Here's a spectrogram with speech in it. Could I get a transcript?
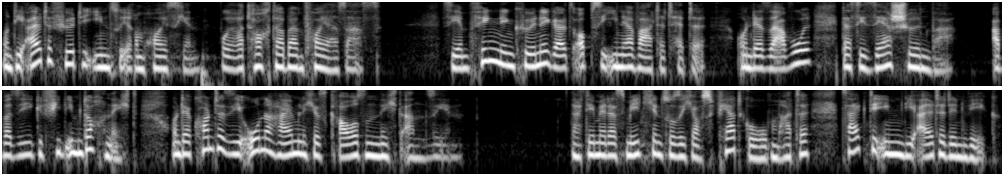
und die Alte führte ihn zu ihrem Häuschen, wo ihre Tochter beim Feuer saß. Sie empfing den König, als ob sie ihn erwartet hätte, und er sah wohl, dass sie sehr schön war. Aber sie gefiel ihm doch nicht, und er konnte sie ohne heimliches Grausen nicht ansehen. Nachdem er das Mädchen zu sich aufs Pferd gehoben hatte, zeigte ihm die Alte den Weg,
